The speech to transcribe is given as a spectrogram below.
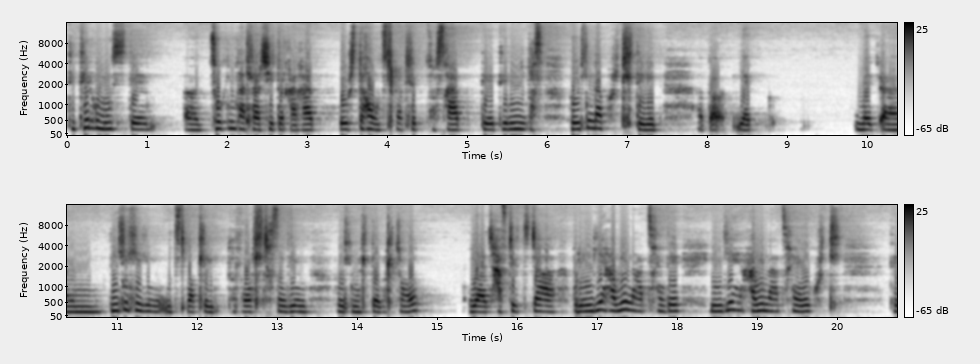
тэр хүмүүстэй цөөхөн талаар шийдвэр гаргаад өөртөөхөө үзэл бодлыг тусгаад тэгээд тэр нь бас хуулиндаа бүртэл тэгээд одоо яг дийлэнхийн үзэл бодлыг тулгуурлчихсан тийм хууль мөлтэй болчихгоо яаж хавчигдж байгаа бүр энгийн хамгийн наазахын те энгийн хамгийн наазахын нэг хүртэл те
